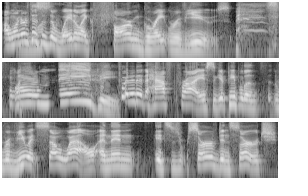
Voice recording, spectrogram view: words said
I wonder if this is a way to like farm great reviews. Oh, maybe. put it at half price to get people to review it so well, and then it's served in search,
